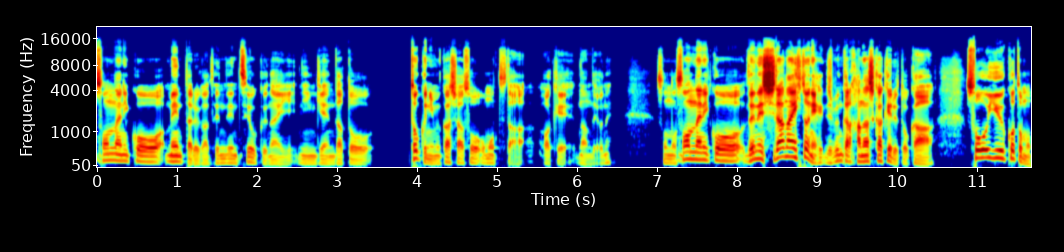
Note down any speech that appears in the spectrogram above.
そんなにこうメンタルが全然強くない人間だと、特に昔はそう思ってたわけなんだよね。その、そんなにこう、全然知らない人に自分から話しかけるとか、そういうことも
